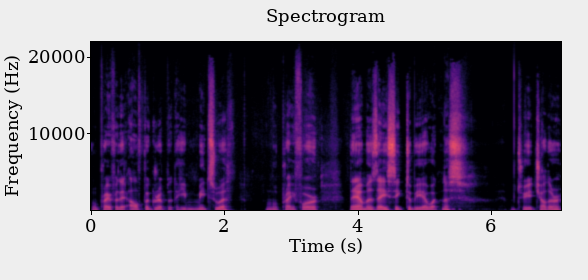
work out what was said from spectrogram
We'll pray for the Alpha group that he meets with and we'll pray for them as they seek to be a witness to each other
